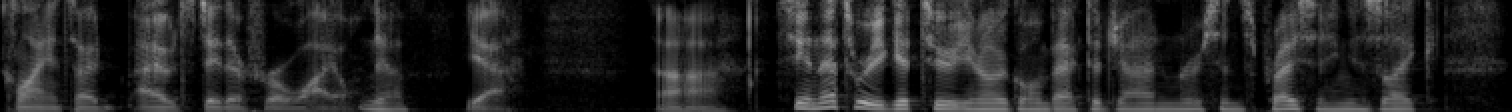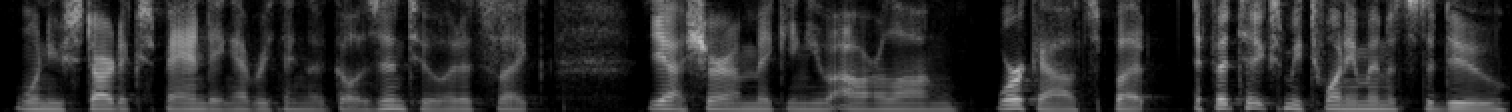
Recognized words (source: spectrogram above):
clients, I'd I would stay there for a while. yeah Yeah. Uh, See, and that's where you get to, you know, going back to John Rusin's pricing is like when you start expanding everything that goes into it, it's like, yeah, sure, I'm making you hour long workouts, but if it takes me 20 minutes to do,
